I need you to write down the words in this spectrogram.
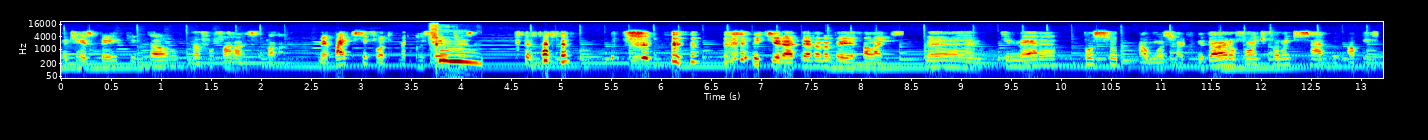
eu te respeito, então não vou falar dessa palavra. Meu pai que se foda, mas você hum. Mentira, até eu não queria falar isso. Uh, Quimera possui algumas fraquezas. E Belerofonte foi muito sábio ao pensar.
